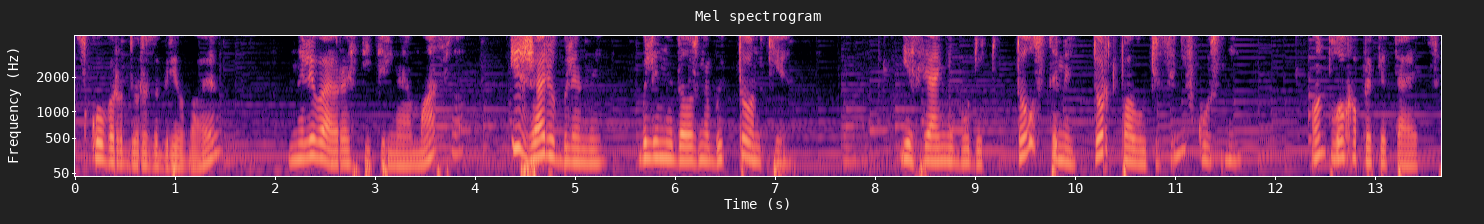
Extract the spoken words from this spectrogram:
Сковороду разогреваю, наливаю растительное масло и жарю блины. Блины должны быть тонкие. Если они будут толстыми, торт получится невкусный. Он плохо пропитается.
